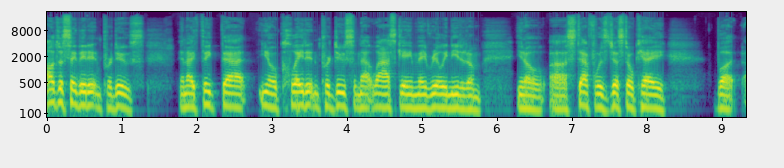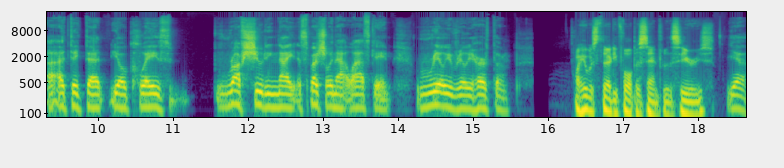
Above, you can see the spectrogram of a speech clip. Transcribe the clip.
I'll just say they didn't produce. And I think that, you know, Klay didn't produce in that last game. They really needed him. You know, uh, Steph was just okay. But I think that, you know, Klay's rough shooting night, especially in that last game, really, really hurt them. Well, he was 34% for the series. Yeah.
